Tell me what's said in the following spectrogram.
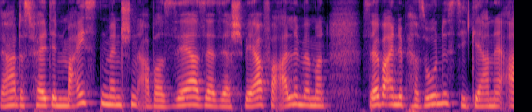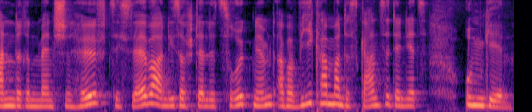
Ja, das fällt den meisten Menschen aber sehr, sehr, sehr schwer, vor allem wenn man selber eine Person ist, die gerne anderen Menschen hilft, sich selber an dieser Stelle zurücknimmt. Aber wie kann man das Ganze denn jetzt umgehen?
